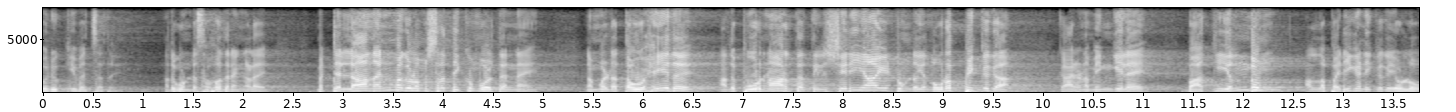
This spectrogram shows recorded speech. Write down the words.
ഒരുക്കി വെച്ചത്. അതുകൊണ്ട് സഹോദരങ്ങളെ മറ്റെല്ലാ നന്മകളും ശ്രദ്ധിക്കുമ്പോൾ തന്നെ നമ്മളുടെ തൗഹീദ് അത് പൂർണാർത്ഥത്തിൽ ശരിയായിട്ടുണ്ട് എന്ന് ഉറപ്പിക്കുക. കാരണം എങ്കിലേ ബാക്കി എന്തും അല്ല പരിഗണിക്കുകയുള്ളൂ.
